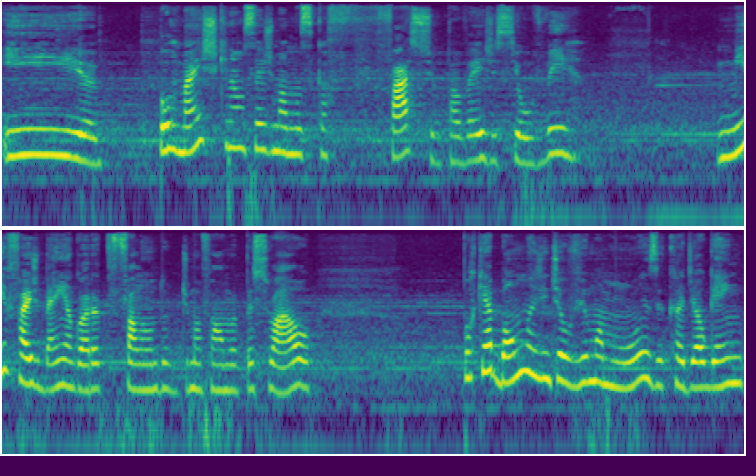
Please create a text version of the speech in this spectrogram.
E por mais que não seja uma música fácil, talvez, de se ouvir, me faz bem agora falando de uma forma pessoal, porque é bom a gente ouvir uma música de alguém,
